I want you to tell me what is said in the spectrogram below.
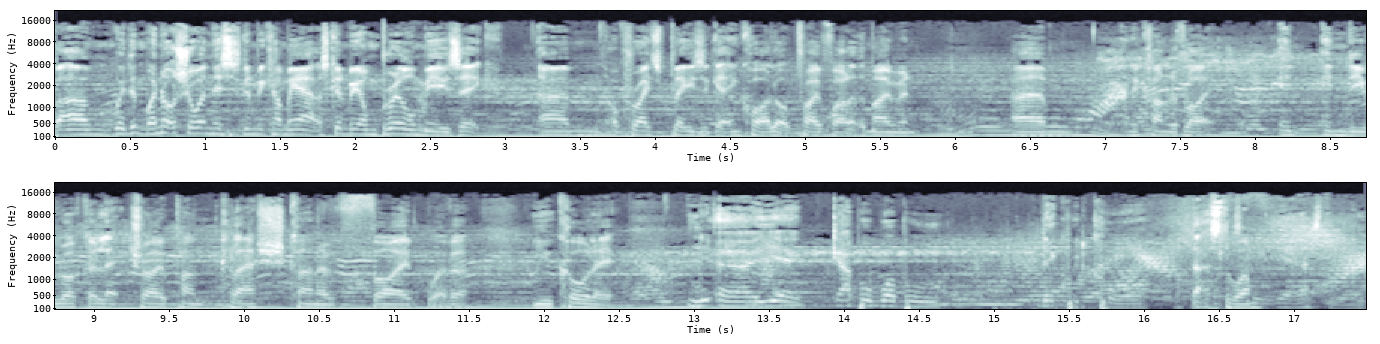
But um, we are not sure when this is going to be coming out. It's going to be on Brille Music. Um, Operator Please are getting quite a lot of profile at the moment. Um, and a kind of like in, indie rock, electro, punk, clash kind of vibe, whatever you call it. Uh, yeah, Gabble Wobble Liquid Core. That's the one. Yeah, that's the one.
